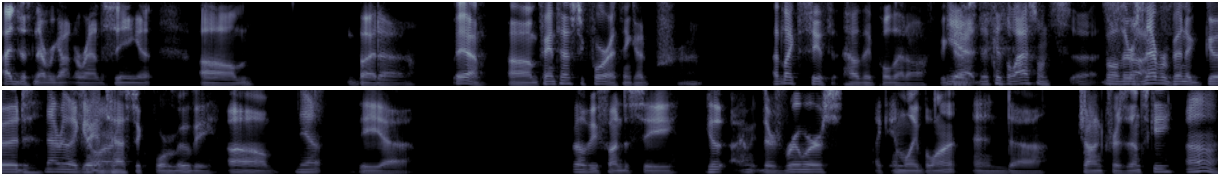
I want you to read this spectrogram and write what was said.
I, I'd just never gotten around to seeing it. Um, but uh, yeah, um, Fantastic Four. I think I'd, pr- I'd like to see if, how they pull that off because yeah. Because the last one's. Uh, well, there's sucked. never been a good Not really a good one. Fantastic Four movie. Um, Yeah. the uh, it'll be fun to see because I mean, there's rumors like Emily Blunt and uh, John Krasinski. Oh.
